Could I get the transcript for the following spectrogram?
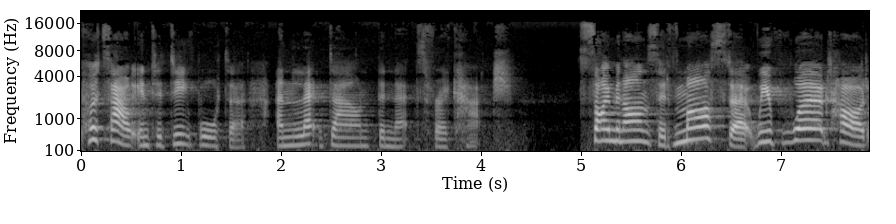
Put out into deep water and let down the nets for a catch. Simon answered, Master, we've worked hard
